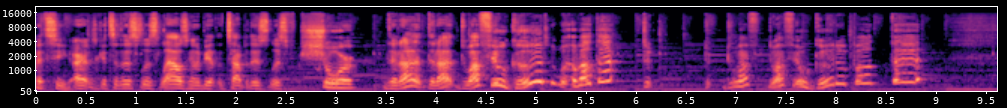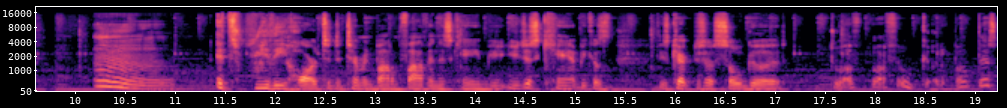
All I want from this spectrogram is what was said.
Let's see. All right, let's get to this list. Lao's gonna be at the top of this list for sure. Did I did I do I feel good about that? Do, do, do I do I feel good about that? Hmm. It's really hard to determine bottom five in this game. You, you just can't because these characters are so good. Do I, do I feel good about this?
